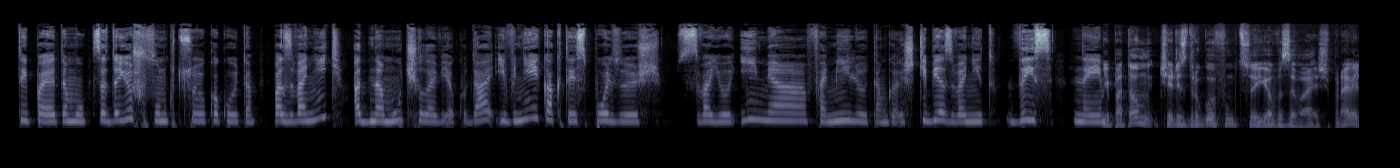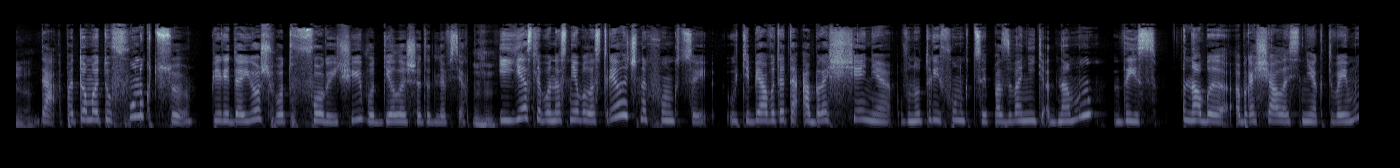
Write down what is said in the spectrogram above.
Ты поэтому создаешь функцию какую-то, позвонить одному человеку, да, и в ней как-то используешь свое имя, фамилию, там говоришь, тебе звонит this name, И потом через другую функцию ее вызываешь, правильно? да, потом эту функцию передаешь вот в for each, и вот делаешь это для всех. Мгм. И если бы у нас не было стрелочных функций, у тебя вот это обращение внутри функции позвонить одному, this, оно бы обращалось не к твоему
